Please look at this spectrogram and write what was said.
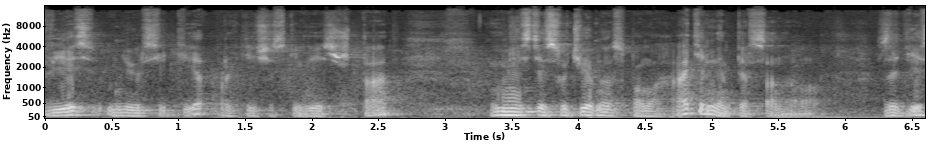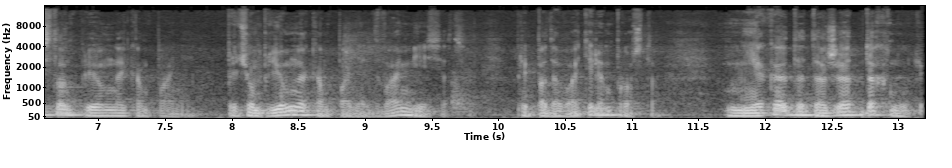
весь университет, практически весь штат, вместе с учебно-вспомогательным персоналом задействован в приемной кампании. Причем приемная кампания два месяца. Преподавателям просто некогда даже отдохнуть.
